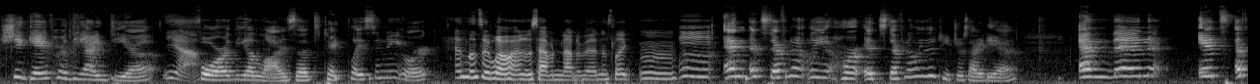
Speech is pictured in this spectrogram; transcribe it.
she gave her the idea Yeah. for the Eliza to take place in New York. and Lindsay Lohan is having none of it, and it's like, mm. Mm, and it's definitely her. It's definitely the teacher's idea, and then it's a,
